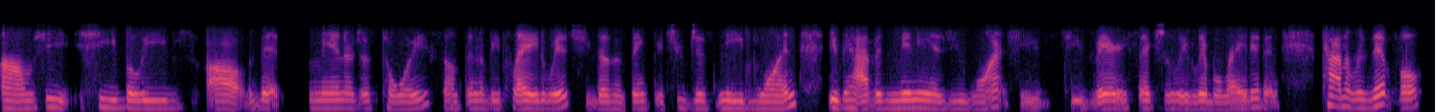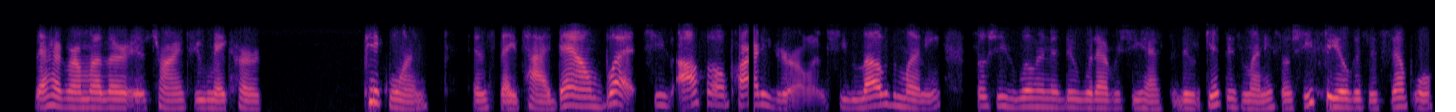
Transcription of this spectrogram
Um, she she believes uh, that men are just toys, something to be played with. She doesn't think that you just need one. You can have as many as you want. She's she's very sexually liberated and kind of resentful that her grandmother is trying to make her pick one and stay tied down, but she's also a party girl and she loves money, so she's willing to do whatever she has to do to get this money. So she feels it's as simple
